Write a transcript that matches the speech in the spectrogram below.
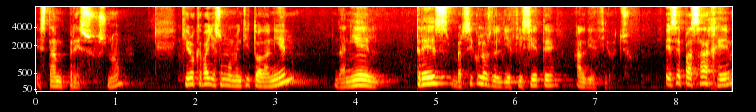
están presos, ¿no? Quiero que vayas un momentito a Daniel, Daniel 3, versículos del 17 al 18. Ese pasaje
